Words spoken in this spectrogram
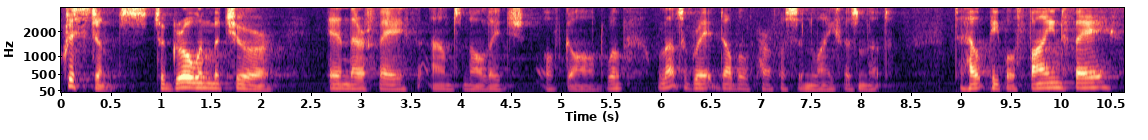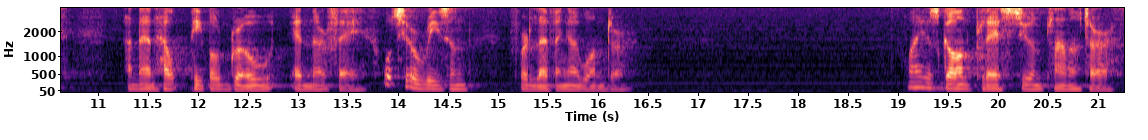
Christians to grow and mature in their faith and knowledge of God. Well, well, that's a great double purpose in life, isn't it? To help people find faith and then help people grow in their faith. What's your reason for living, I wonder? Why has God placed you on planet Earth?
